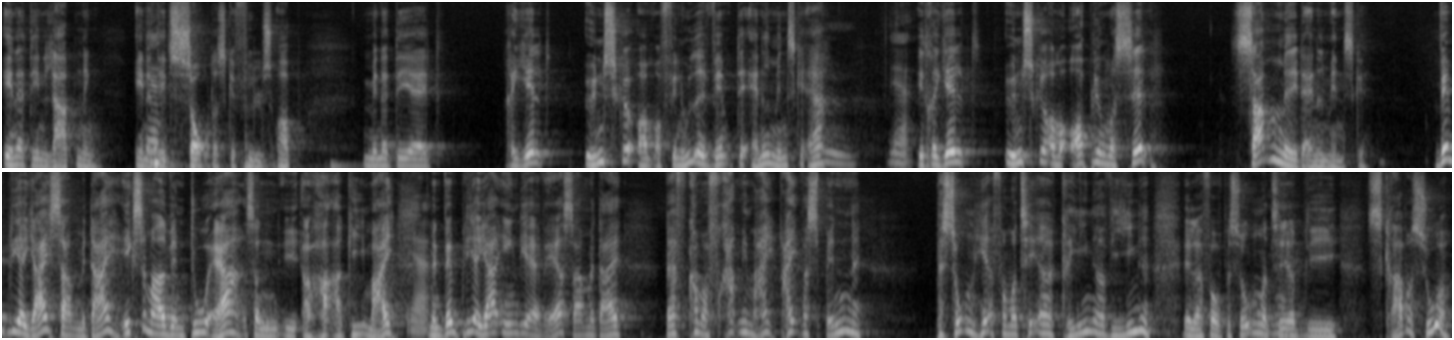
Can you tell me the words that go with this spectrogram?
end at det er en lapning, end at Ja. det er et sår, der skal fyldes op, men at det er et reelt ønske om at finde ud af, hvem det andet menneske er. Mm. ja, Et reelt ønske om at opleve mig selv sammen med et andet menneske. Hvem bliver jeg sammen med dig? Ikke så meget, hvem du er sådan, og har at give mig, Ja. men hvem bliver jeg egentlig at være sammen med dig? Hvad kommer frem i mig? Ej, hvor spændende. Personen her får mig til at grine og vine, eller får personen mig ja. til at blive skrab og sur.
